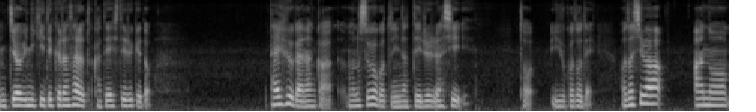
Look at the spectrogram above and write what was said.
日曜日に聞いてくださると仮定してるけど、台風がなんか、ものすごいことになっているらしい、ということで、私は、あの、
